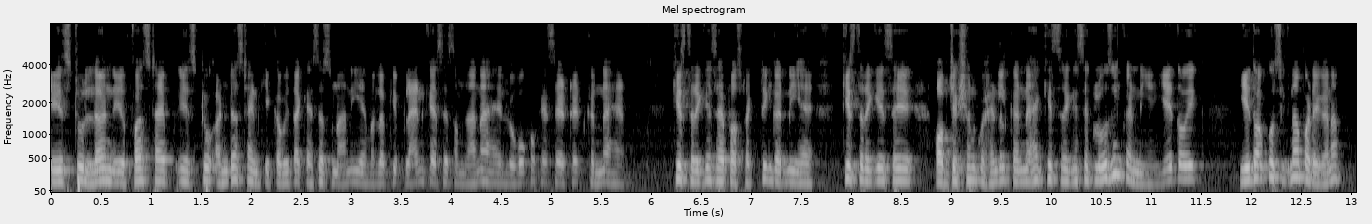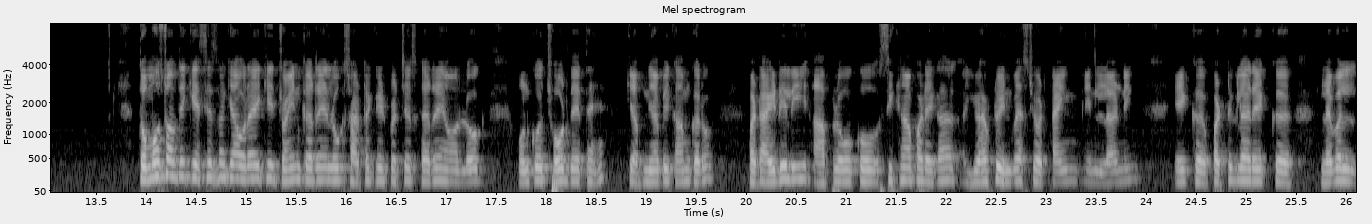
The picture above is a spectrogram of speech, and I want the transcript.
is to learn first step is to understand कि कविता कैसे सुनानी है मतलब कि प्लान कैसे समझाना है, लोगों को कैसे अट्रैक्ट करना है, किस तरीके से प्रोस्पेक्टिंग करनी है, किस तरीके से ऑब्जेक्शन को हैंडल करना है, किस तरीके से क्लोजिंग करनी है, ये तो एक, ये तो आपको सीखना पड़ेगा ना। तो मोस्ट ऑफ़ द केसेस में क्या हो रहा है कि ज्वाइन कर रहे हैं, लोग स्टार्टर किट परचेज कर रहे हैं और लोग उनको छोड़ देते हैं कि अपने आप ही काम करो। बट आइडियली आप लोगों को सीखना पड़ेगा। You have to invest your time in learning एक पर्टिकुलर एक लेवल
